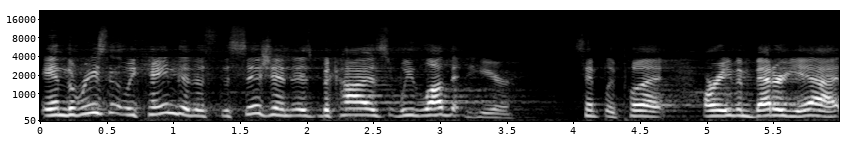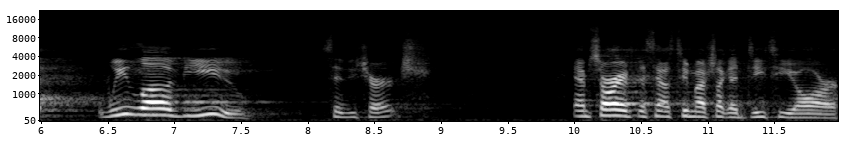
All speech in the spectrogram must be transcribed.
And the reason that we came to this decision is because we love it here, simply put, or even better yet, we love you, City Church. I'm sorry if this sounds too much like a DTR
